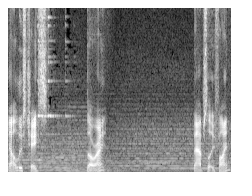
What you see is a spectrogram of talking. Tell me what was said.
Yeah, I'll lose Chaste. It's alright. Absolutely fine.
